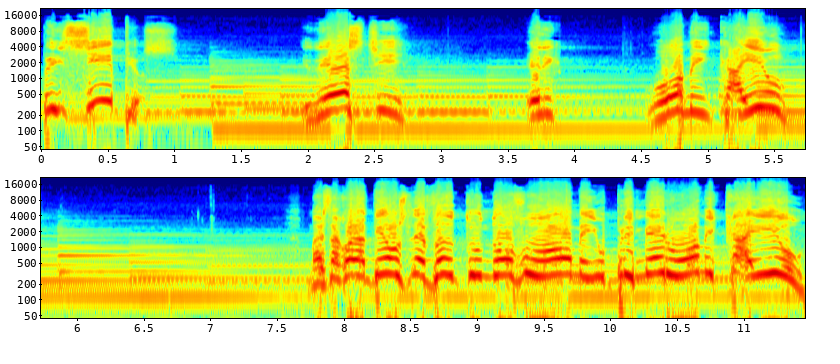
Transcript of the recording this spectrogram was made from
princípios. E neste ele o homem caiu. Mas agora Deus levanta um novo homem, o primeiro homem caiu.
